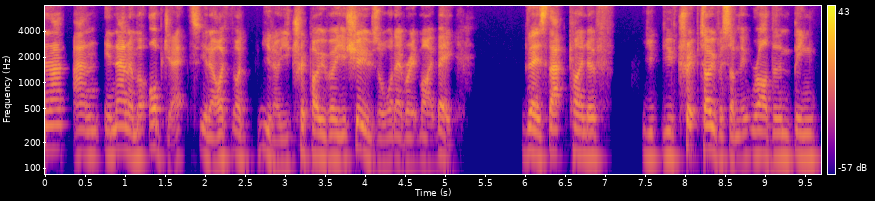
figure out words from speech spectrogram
inan- an inanimate object, you know, I, I, you know, you trip over your shoes or whatever it might be. There's that kind of you you've tripped over something rather than being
